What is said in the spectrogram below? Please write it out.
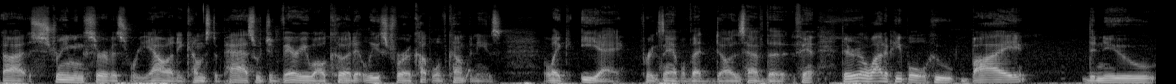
uh, streaming service reality comes to pass which it very well could at least for a couple of companies like ea for example that does have the fan- there are a lot of people who buy the new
